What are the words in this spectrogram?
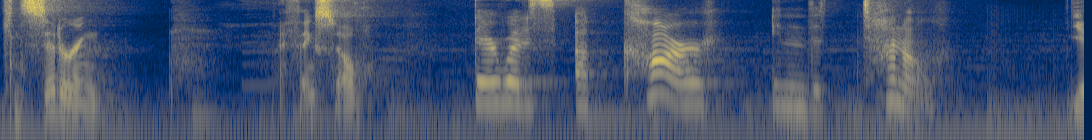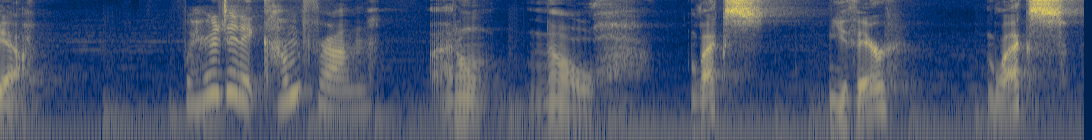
Considering. Think so. There was a car in the tunnel. Yeah. Where did it come from? I don't know. Lex, you there? Lex?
